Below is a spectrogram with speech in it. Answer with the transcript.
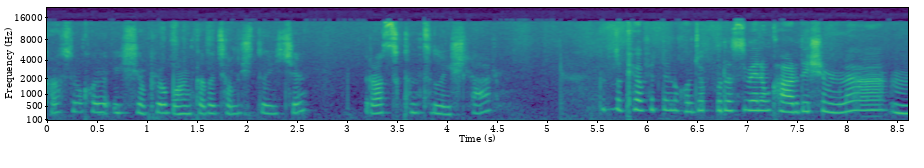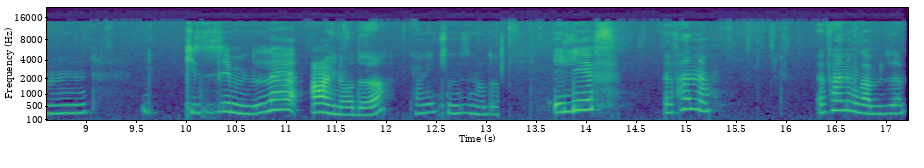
Karşısına koyuyor iş yapıyor bankada çalıştığı için. Biraz sıkıntılı işler. Burada kıyafetlerini koyacak. Burası benim kardeşimle hmm, ikizimle aynı oda. Yani ikimizin odası. Elif. Efendim. Efendim Gamze.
